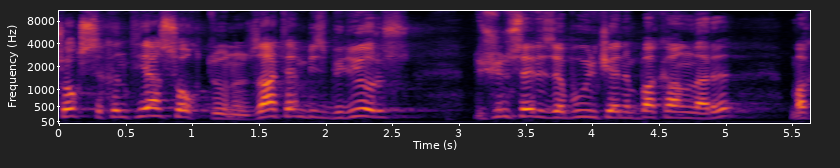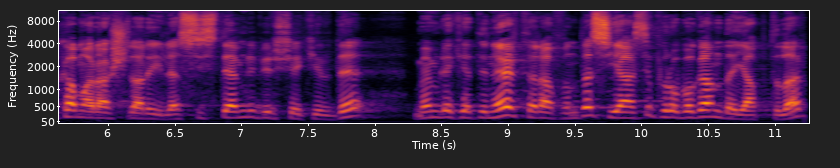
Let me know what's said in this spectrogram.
çok sıkıntıya soktuğunu zaten biz biliyoruz. Düşünsenize bu ülkenin bakanları makam araçlarıyla sistemli bir şekilde memleketin her tarafında siyasi propaganda yaptılar.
